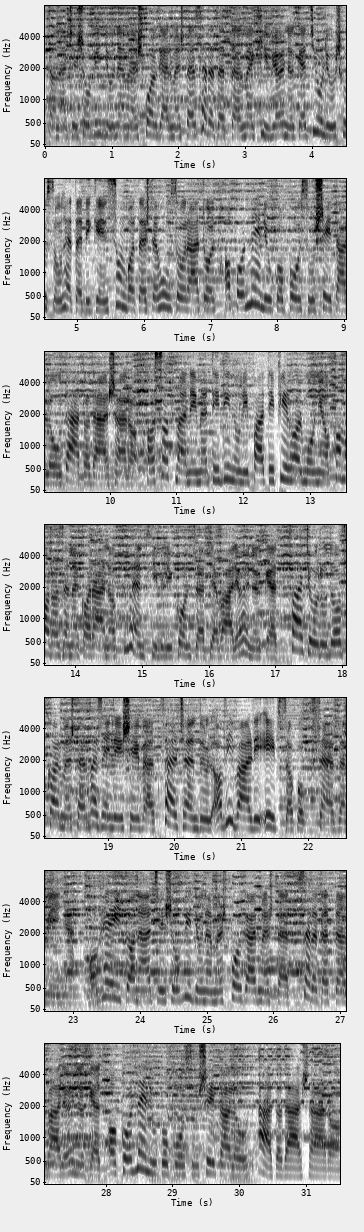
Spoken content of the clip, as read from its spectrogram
helyi tanács és Ovidiu Nemes polgármester szeretettel meghívja Önöket július 27-én szombat este 20 órától a Corneliuko Pószú sétálóút átadására. A Szatmár Németi Dinuli Páti Filharmónia Kamarazenekarának rendkívüli koncertje várja Önöket. Fátyó Rudolf karmester vezénylésével felcsendül a Vivaldi évszakok szerzeménye. A helyi tanács és Ovidiu Nemes polgármester szeretettel várja Önöket a Corneliuko Pószú sétálót átadására.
